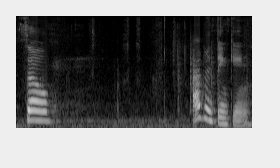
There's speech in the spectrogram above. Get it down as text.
So I've been thinking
